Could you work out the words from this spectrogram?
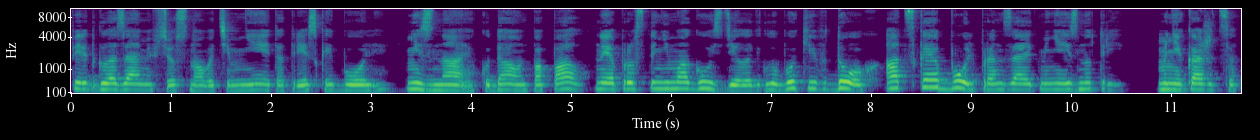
Перед глазами все снова темнеет от резкой боли. Не знаю, куда он попал, но я просто не могу сделать глубокий вдох. Адская боль пронзает меня изнутри. Мне кажется,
